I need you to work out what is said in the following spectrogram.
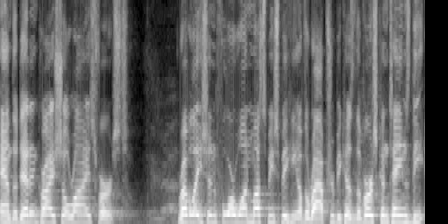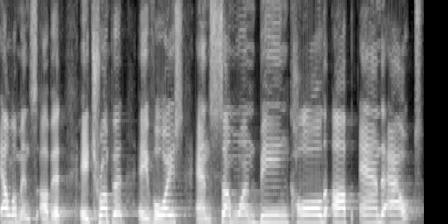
and the dead in Christ shall rise first. Revelation 4 1 must be speaking of the rapture because the verse contains the elements of it a trumpet, a voice, and someone being called up and out.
